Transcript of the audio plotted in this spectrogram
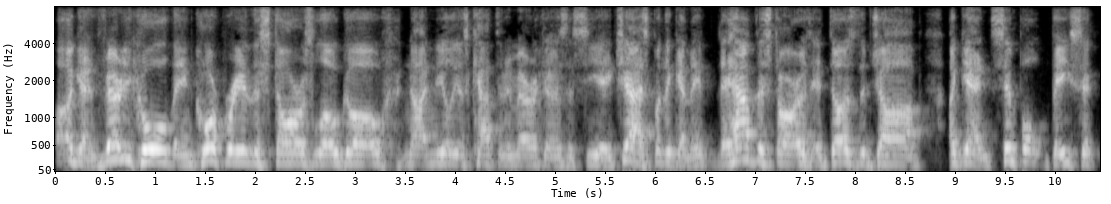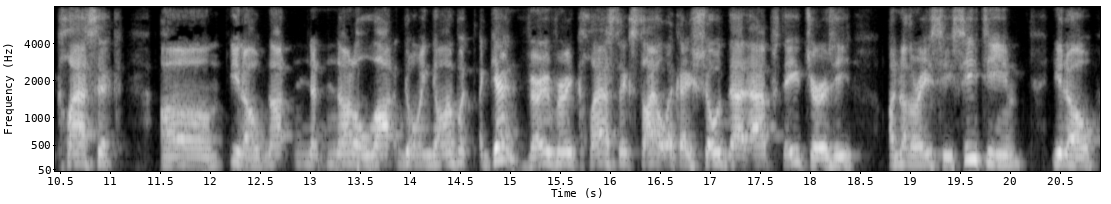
Again, very cool. They incorporated the stars logo, not nearly as Captain America as the CHS, but again, they, they have the stars. It does the job. Again, simple, basic, classic. Um, you know, not not a lot going on, but again, very very classic style. Like I showed that App State jersey, another ACC team. You know,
